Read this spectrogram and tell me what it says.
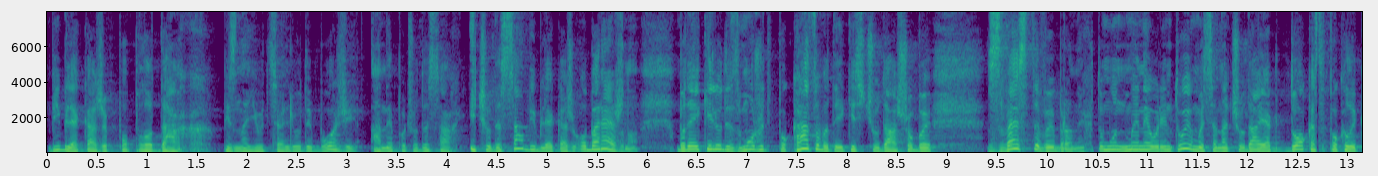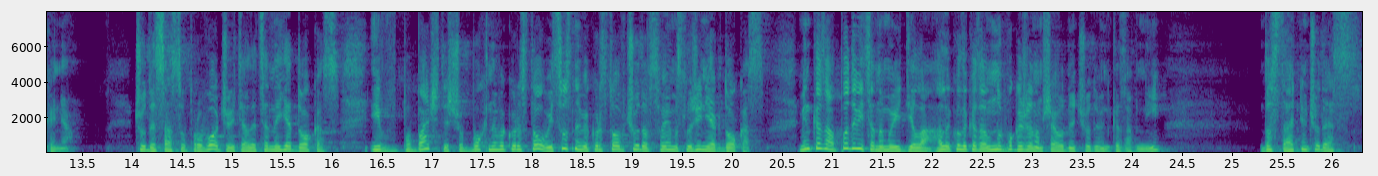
Біблія каже, по плодах пізнаються люди Божі, а не по чудесах. І чудеса Біблія каже обережно, бо деякі люди зможуть показувати якісь чуда, щоб звести вибраних. Тому ми не орієнтуємося на чуда як доказ покликання. Чудеса супроводжують, але це не є доказ. І побачите, що Бог не використовував. Ісус не використовував чудо в своєму служінні як доказ. Він казав, подивіться на мої діла. Але коли казав, ну покажи нам ще одне чудо, він казав, ні. Достатньо чудес.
